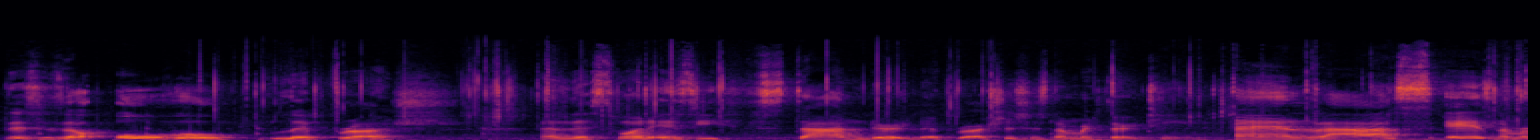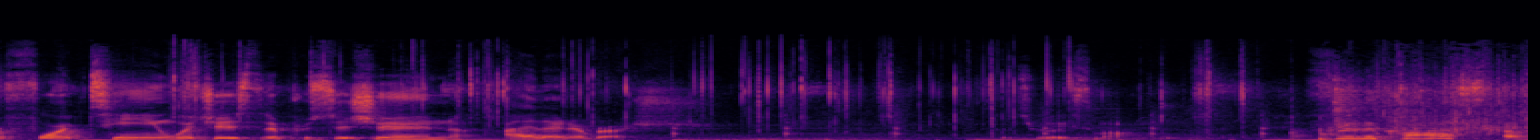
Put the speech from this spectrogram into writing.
This is an oval lip brush. And this one is the standard lip brush. This is number 13. And last is number 14, which is the Precision Eyeliner Brush. It's really small. For the cost of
